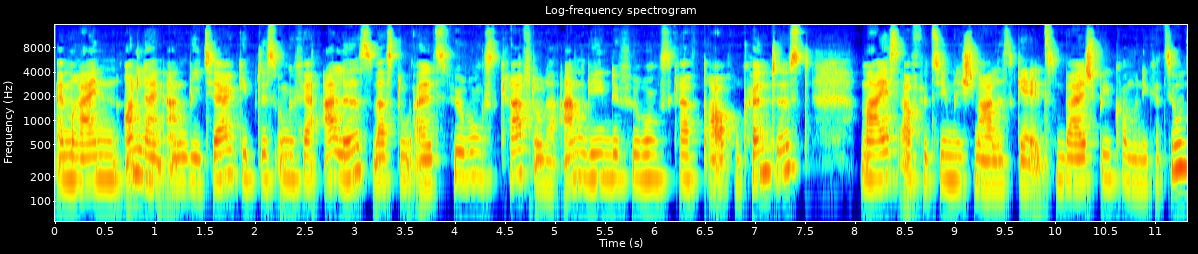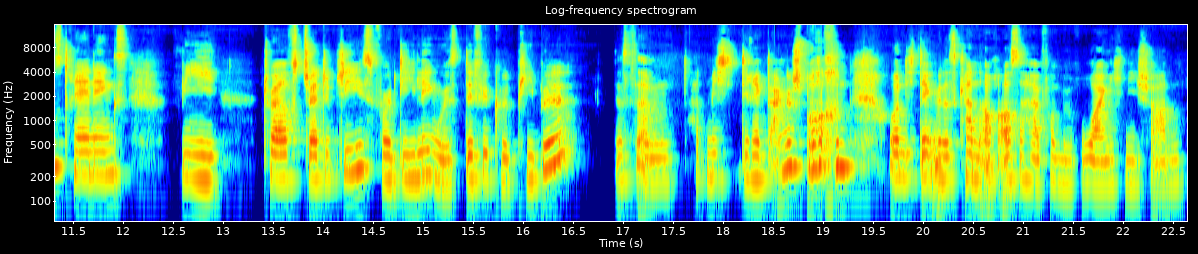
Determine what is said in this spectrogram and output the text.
einem reinen Online-Anbieter gibt es ungefähr alles, was du als Führungskraft oder angehende Führungskraft brauchen könntest, meist auch für ziemlich schmales Geld. Zum Beispiel Kommunikationstrainings wie 12 Strategies for Dealing with Difficult People. Das ähm, hat mich direkt angesprochen und ich denke mir, das kann auch außerhalb vom Büro eigentlich nie schaden.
